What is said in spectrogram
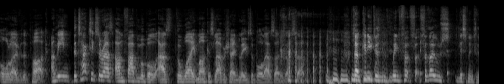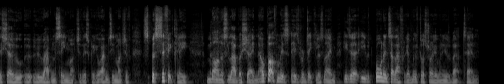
all over the park. I mean, the tactics are as unfathomable as the way Marcus Labuschagne leaves a ball outside his own stump. So, can you just, I mean, for, for, for those listening to this show who, who who haven't seen much of this cricket, or haven't seen much of specifically Marnus Labuschagne. Now, apart from his, his ridiculous name, he's a, he was born in South Africa, moved to Australia when he was about 10.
